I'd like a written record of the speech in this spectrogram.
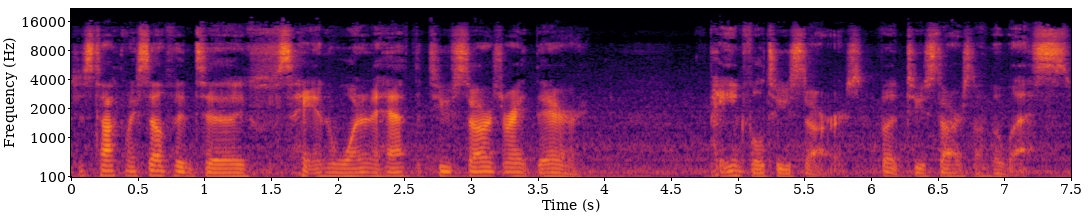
just talk myself into saying one and a half to two stars right there. Painful two stars, but two stars nonetheless.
